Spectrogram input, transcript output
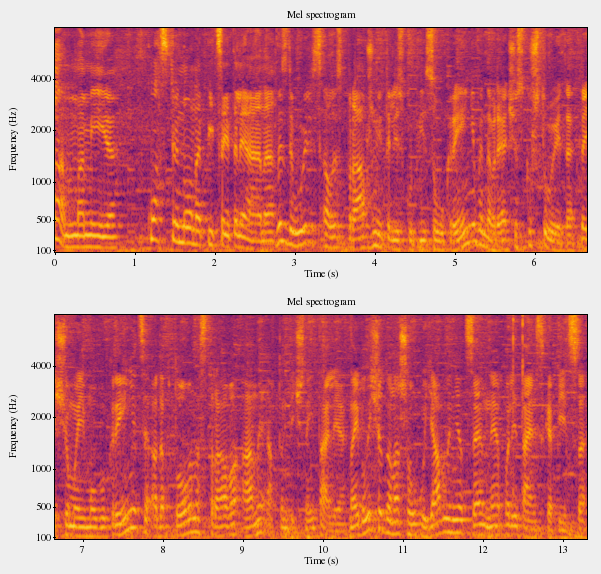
Mamma mia! Quastenona піца італіана. Ви здивуєтесь, але справжню італійську піцу в Україні ви навряд чи скуштуєте. Те, що ми їмо в Україні, це адаптована страва, а не автентична Італія. Найближче до нашого уявлення це неаполітанська піца.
